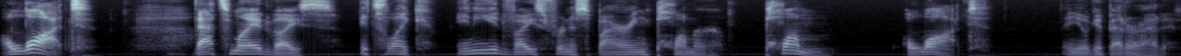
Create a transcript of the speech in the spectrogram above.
a lot. That's my advice. It's like any advice for an aspiring plumber. Plumb a lot, and you'll get better at it.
